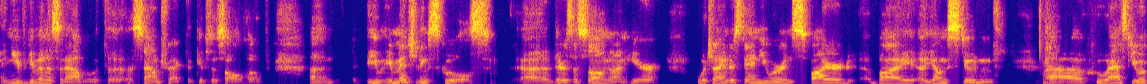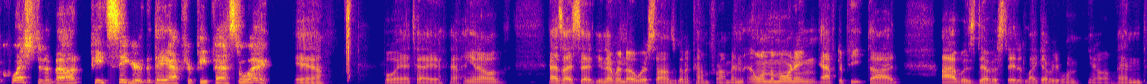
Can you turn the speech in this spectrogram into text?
And you've given us an album with a, a soundtrack that gives us all hope. Um, you, are mentioning schools. Uh, there's a song on here which I understand you were inspired by a young student uh, who asked you a question about Pete Seeger the day after Pete passed away. Yeah, boy, I tell you, you know, as I said, you never know where song's going to come from. And on the morning after Pete died, I was devastated, like everyone, you know, and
